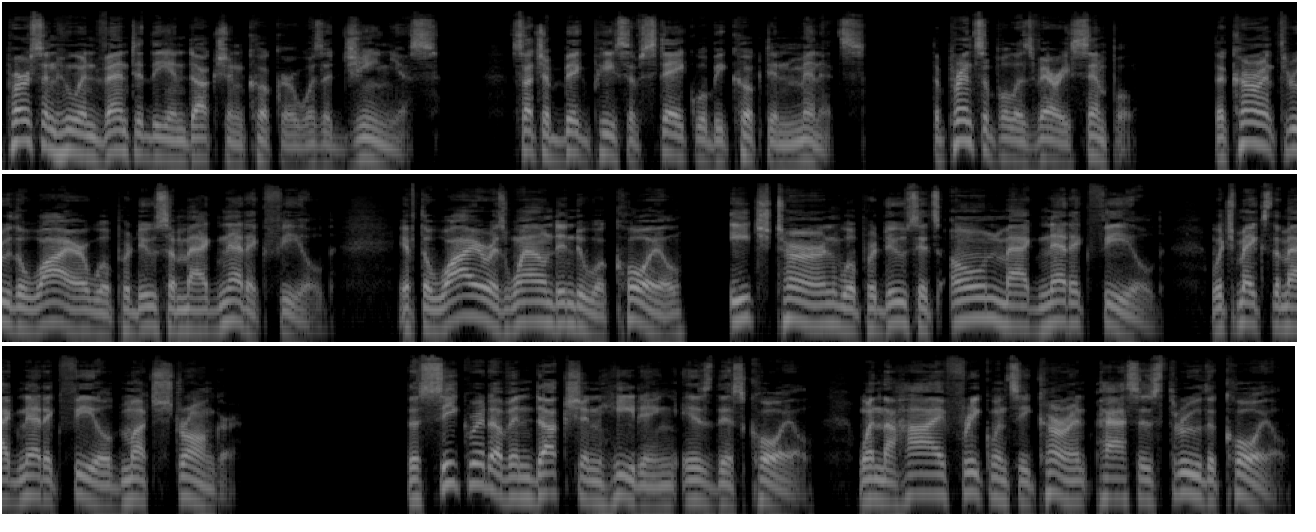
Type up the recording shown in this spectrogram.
The person who invented the induction cooker was a genius. Such a big piece of steak will be cooked in minutes. The principle is very simple. The current through the wire will produce a magnetic field. If the wire is wound into a coil, each turn will produce its own magnetic field, which makes the magnetic field much stronger. The secret of induction heating is this coil. When the high-frequency current passes through the coil,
